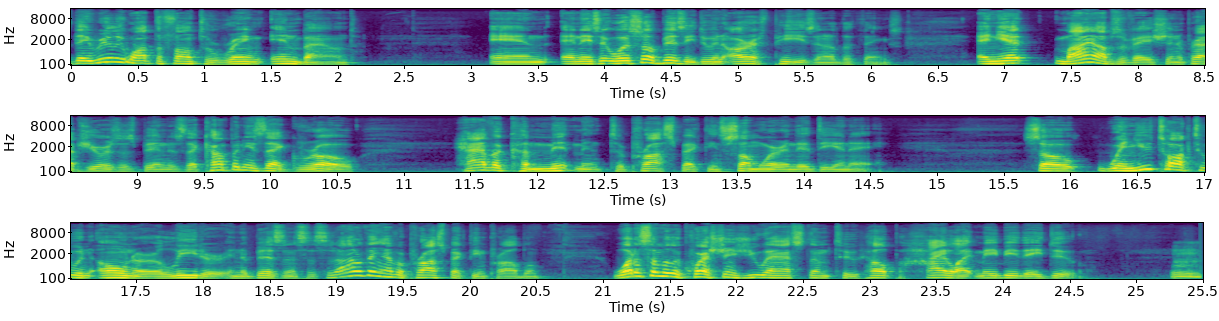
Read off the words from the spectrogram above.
they really want the phone to ring inbound and and they said we're so busy doing RFPs and other things, and yet my observation, and perhaps yours has been, is that companies that grow have a commitment to prospecting somewhere in their DNA. So when you talk to an owner, a leader in a business that says, "I don't think I have a prospecting problem," what are some of the questions you ask them to help highlight maybe they do? Hmm.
